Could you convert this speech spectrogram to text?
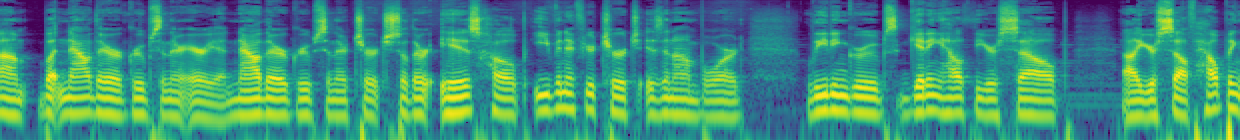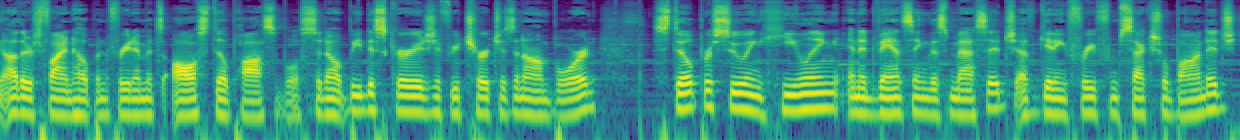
um, but now there are groups in their area. Now there are groups in their church. So there is hope, even if your church isn't on board. Leading groups, getting healthy yourself, uh, yourself, helping others find hope and freedom, it's all still possible. So don't be discouraged if your church isn't on board. Still pursuing healing and advancing this message of getting free from sexual bondage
